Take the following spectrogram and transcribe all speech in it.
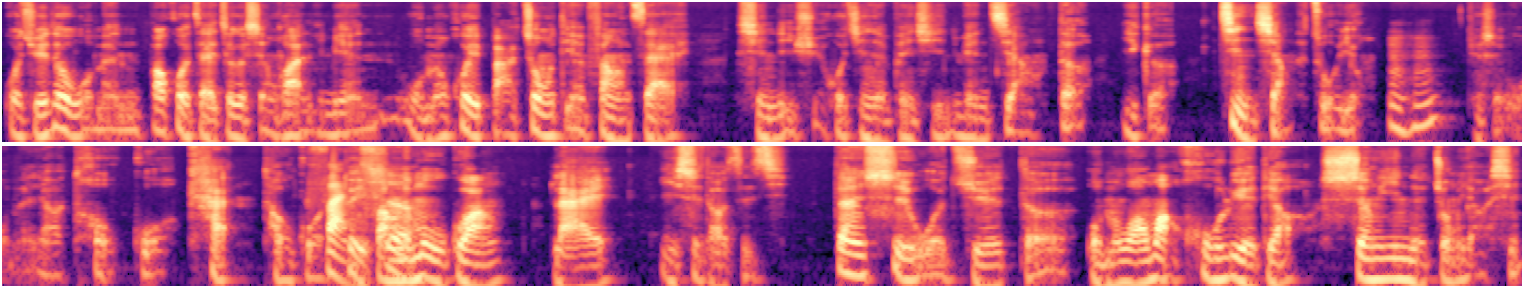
我觉得我们包括在这个神话里面，我们会把重点放在心理学或精神分析里面讲的一个。镜像的作用，嗯哼，就是我们要透过看，透过对方的目光来意识到自己。但是，我觉得我们往往忽略掉声音的重要性。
